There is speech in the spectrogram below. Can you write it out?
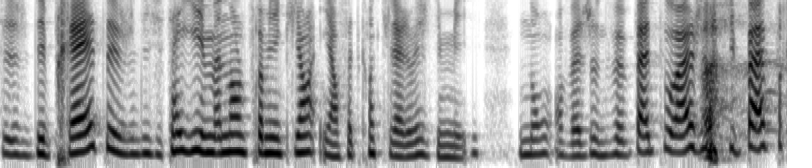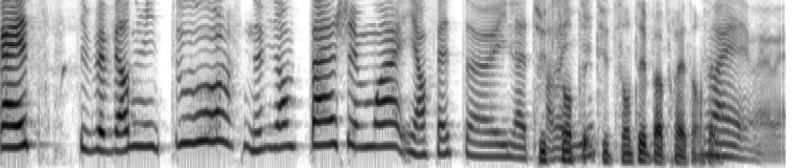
j'étais prête, je me dis, ça y est, maintenant le premier client. Et en fait, quand il est arrivé, je dis, mais non, en fait, je ne veux pas toi, je ne suis pas prête, tu peux faire demi-tour, ne viens pas chez moi. Et en fait, euh, il a Tu te, travaillé. sentais, tu te sentais pas prête en fait. Ouais, ouais, ouais.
